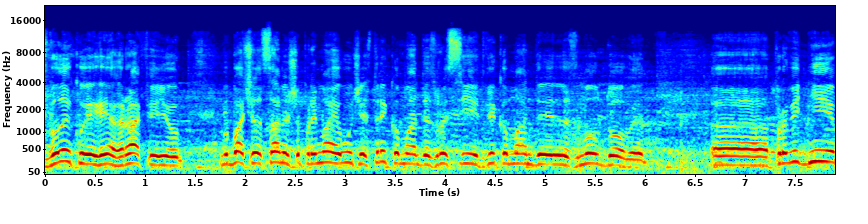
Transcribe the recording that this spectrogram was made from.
з великою географією. Ми бачили самі, що приймає участь три команди з Росії, дві команди з Молдови, провідні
